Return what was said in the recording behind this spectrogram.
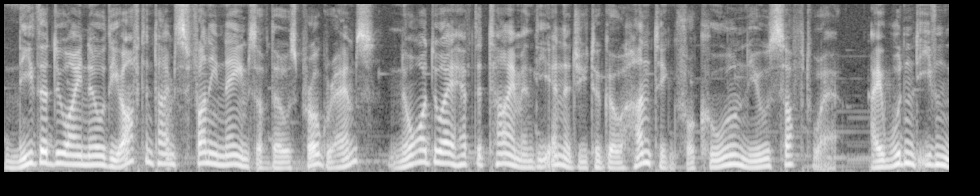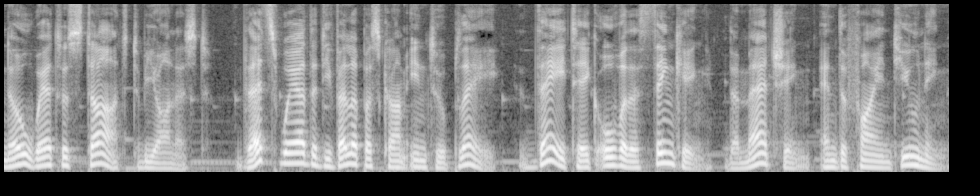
Neither do I know the oftentimes funny names of those programs, nor do I have the time and the energy to go hunting for cool new software. I wouldn't even know where to start, to be honest. That's where the developers come into play. They take over the thinking, the matching and the fine tuning.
